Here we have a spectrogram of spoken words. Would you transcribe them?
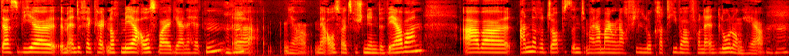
dass wir im Endeffekt halt noch mehr Auswahl gerne hätten. Mhm. Äh, ja, mehr Auswahl zwischen den Bewerbern. Aber andere Jobs sind meiner Meinung nach viel lukrativer von der Entlohnung her. Mhm.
